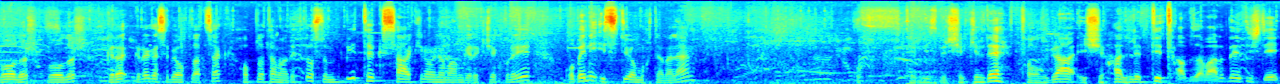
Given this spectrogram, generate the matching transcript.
Bu olur, bu olur. Gra- Gragas'ı bir hoplatsak. Hoplatamadık. Dostum bir tık sakin oynamam gerekecek burayı. O beni istiyor muhtemelen. Temiz bir şekilde Tolga işi halletti. Tam zamanında yetişti.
